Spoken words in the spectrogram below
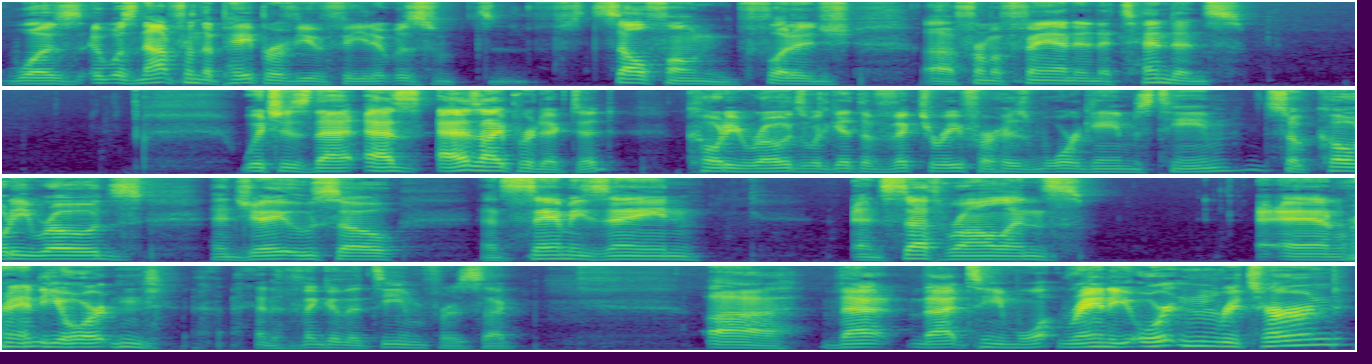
was it was not from the pay per view feed. It was cell phone footage uh, from a fan in attendance, which is that as as I predicted, Cody Rhodes would get the victory for his War Games team. So Cody Rhodes and Jey Uso and Sami Zayn and Seth Rollins and Randy Orton. and to think of the team for a sec uh, that that team, Randy Orton returned.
